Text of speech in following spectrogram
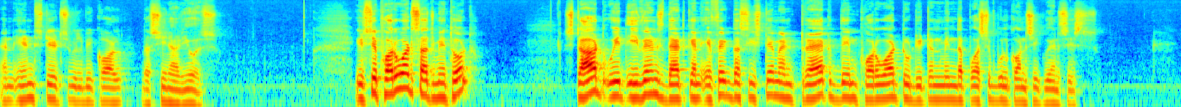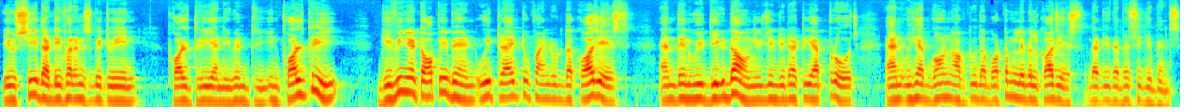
and end states will be called the scenarios. It is a forward search method. Start with events that can affect the system and track them forward to determine the possible consequences. You see the difference between fault tree and event tree. In fault tree, given a top event, we try to find out the causes and then we dig down using deductive approach and we have gone up to the bottom level causes that is the basic events.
